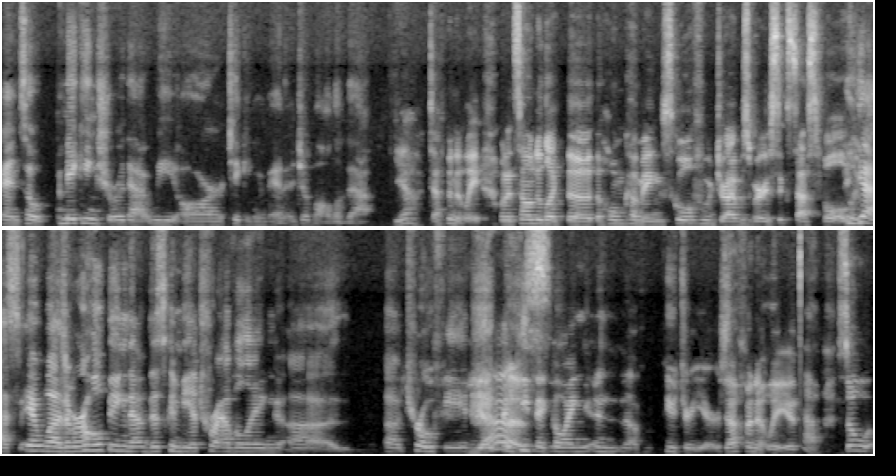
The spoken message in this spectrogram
And so making sure that we are taking advantage of all of that. Yeah, definitely. When it sounded like the the homecoming school food drive was very successful. Yes, it was. We're hoping that this can be a traveling uh, uh, trophy yes. and keep it going in the future years. Definitely. Yeah. So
